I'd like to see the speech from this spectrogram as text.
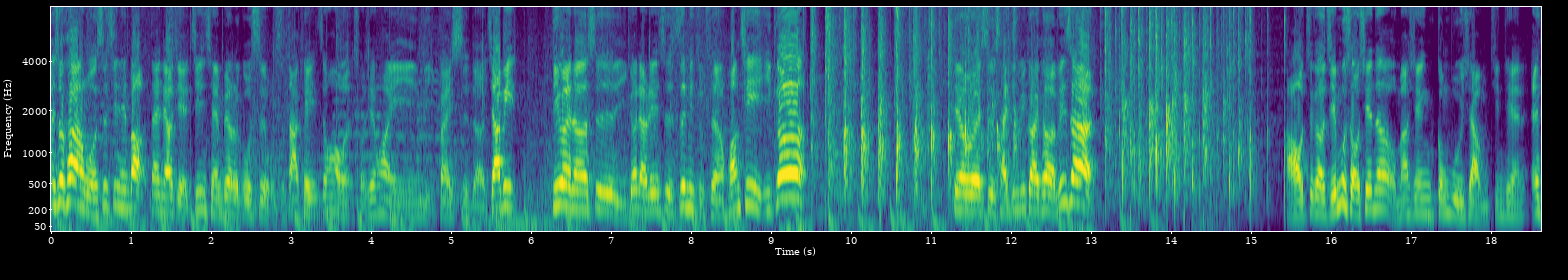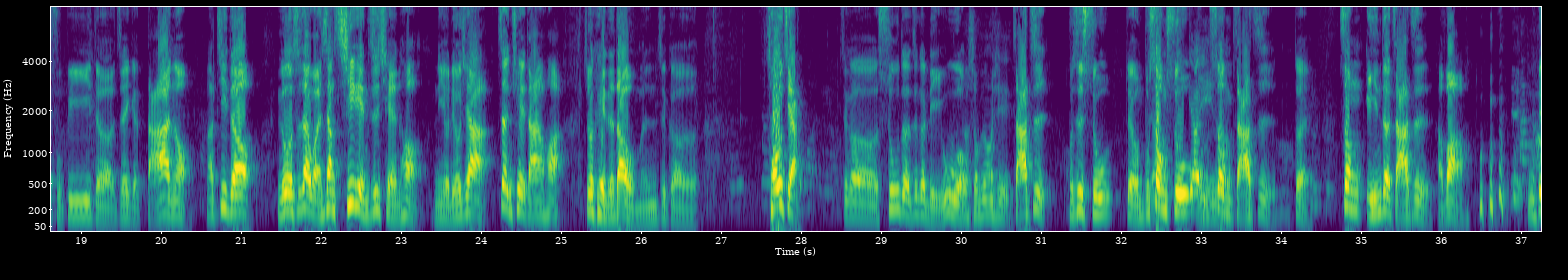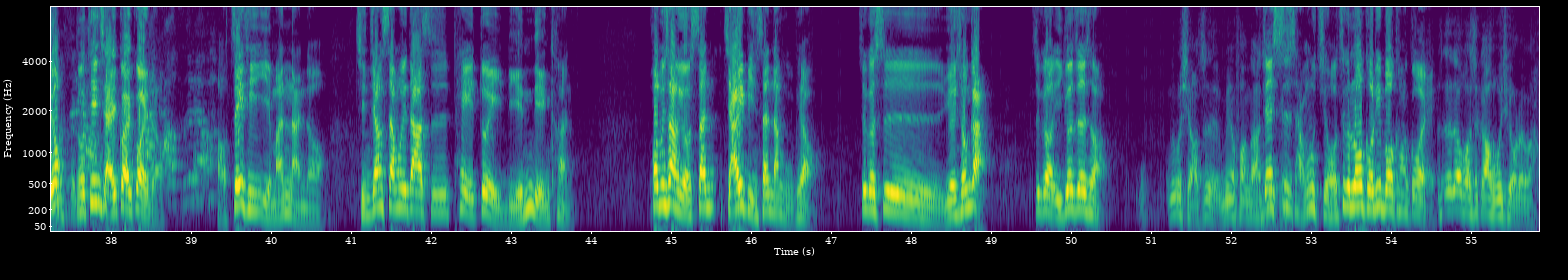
欢迎收看，我是金钱爆，带你了解金钱背后的故事。我是大 K 曾焕文。首先欢迎礼拜四的嘉宾，第一位呢是乙哥聊天室知名主持人黄奇乙哥，第二位是财经 B 怪客 Vincent。好，这个节目首先呢，我们要先公布一下我们今天 FB 的这个答案哦。那记得哦，如果是在晚上七点之前哈，你有留下正确答案的话，就可以得到我们这个抽奖这个书的这个礼物哦。有什么东西？杂志不是书，对，我们不送书，我们送杂志，对，送银的杂志，好不好？哟，我听起来怪怪的。好，这一题也蛮难的哦，请将三位大师配对连连看。画面上有三甲乙丙三档股票，这个是远雄港，这个乙哥这是什么？那么小字没有放大。在市场那么久，这个 logo 你没有看过哎？这 logo 是高尔夫球的嘛？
